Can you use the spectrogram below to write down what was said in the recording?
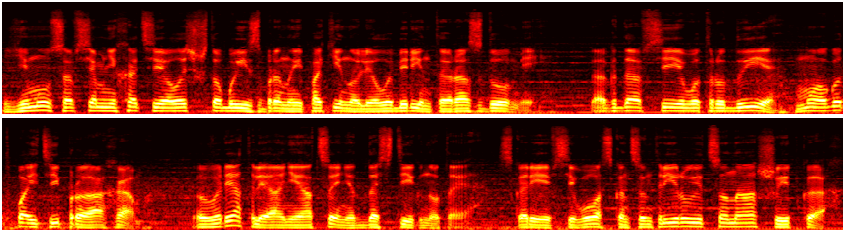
Ему совсем не хотелось, чтобы избранные покинули лабиринты раздумий. Тогда все его труды могут пойти прахом. Вряд ли они оценят достигнутое. Скорее всего, сконцентрируются на ошибках.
